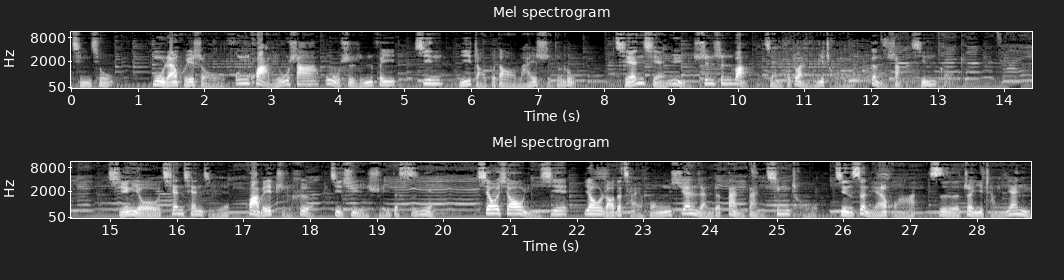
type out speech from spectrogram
清秋。蓦然回首，风化流沙，物是人非，心已找不到来时的路。浅浅欲，深深望，剪不断离愁，更上心头。情有千千结，化为纸鹤。寄去谁的思念？潇潇雨歇，妖娆的彩虹渲染着淡淡清愁。锦瑟年华，似这一场烟雨，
